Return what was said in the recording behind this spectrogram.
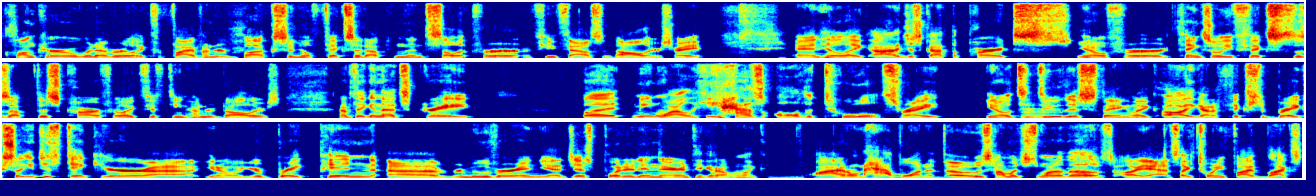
clunker or whatever, like for five hundred bucks, and he'll fix it up and then sell it for a few thousand dollars, right? And he'll like, ah, I just got the parts, you know, for things. So he fixes up this car for like fifteen hundred dollars. I'm thinking that's great, but meanwhile, he has all the tools, right? You know, to Mhm. do this thing. Like, oh, you got to fix the brake. So you just take your, uh, you know, your brake pin uh, remover and you just put it in there and take it out. I'm like, well, I don't have one of those. How much is one of those? Oh yeah, it's like 25 bucks.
